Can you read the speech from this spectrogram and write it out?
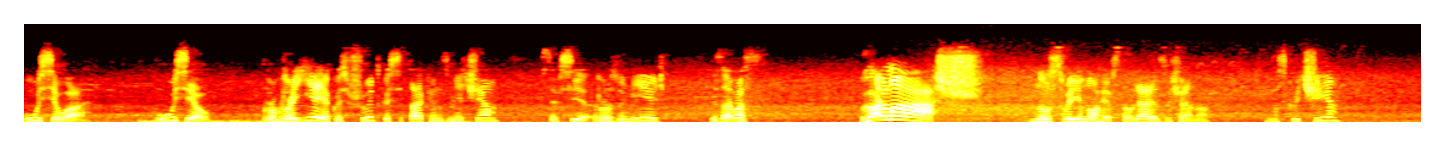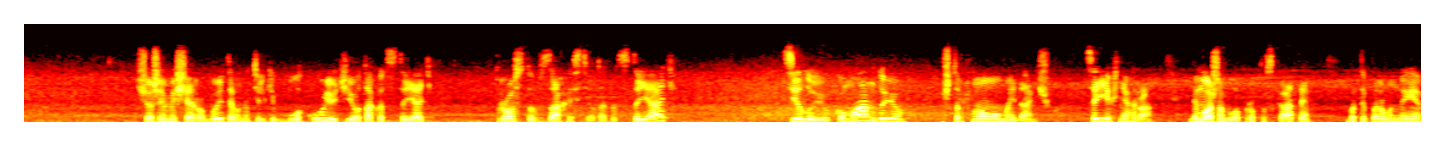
Гусєва. Гусєв програє якось в швидкості, так, він з м'ячем. Це всі розуміють. І зараз. Гармаш! Ну, свої ноги вставляють, звичайно, москвичі. Що ж їм ще робити? Вони тільки блокують і отак от стоять просто в захисті отак от стоять цілою командою штрафному майданчику. Це їхня гра. Не можна було пропускати, бо тепер вони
